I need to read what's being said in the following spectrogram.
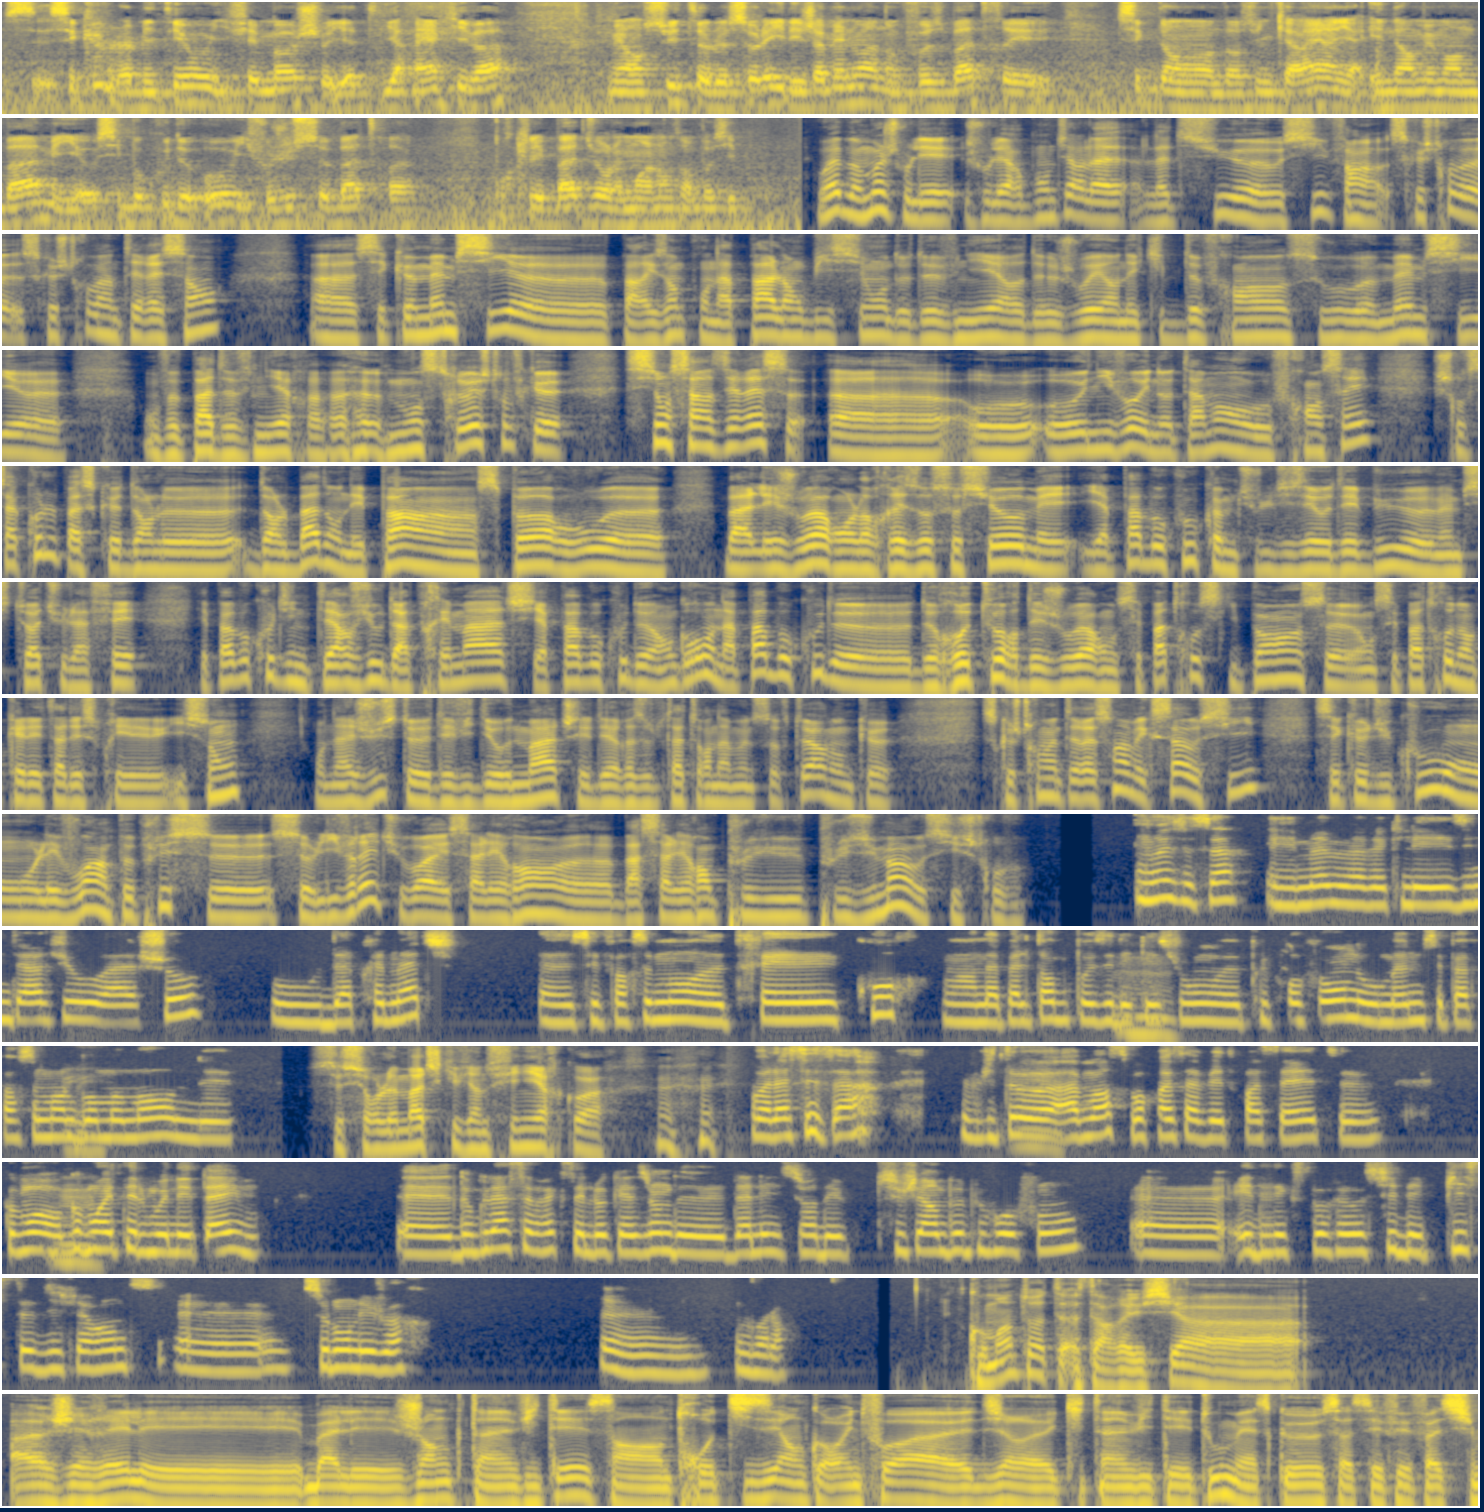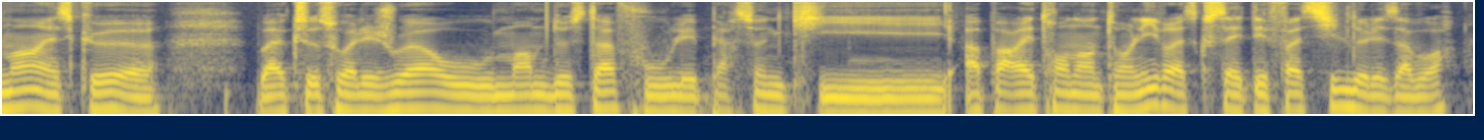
c'est comme la météo, il fait moche, il n'y a, a, rien qui va. Mais ensuite, le soleil, il est jamais loin, donc il faut se battre. Et c'est que dans, dans une carrière, il y a énormément de bas, mais il y a aussi beaucoup de hauts. Il faut juste se battre pour que les bas durent le moins longtemps possible. Ouais, bah moi je voulais, je voulais rebondir là, là-dessus euh, aussi. Enfin, ce que je trouve, ce que je trouve intéressant, euh, c'est que même si, euh, par exemple, on n'a pas l'ambition de devenir, de jouer en équipe de France, ou euh, même si euh, on veut pas devenir monstrueux, je trouve que si on s'intéresse au, au, haut niveau et notamment aux Français, je trouve ça cool parce que dans le dans le bad, on n'est pas un sport où bah, les joueurs ont leurs réseaux sociaux, mais il n'y a pas beaucoup, comme tu le disais au début, même si toi tu l'as fait, il n'y a pas beaucoup d'interviews d'après-match, il y a pas beaucoup de, en gros, on n'a pas beaucoup de de, retour des joueurs. On ne sait pas trop ce qu'ils pensent, on ne sait pas trop dans quel état d'esprit ils sont. On a juste des vidéos de match et des résultats Tournament Software. Donc, euh, ce que je trouve intéressant avec ça aussi, c'est que du coup, on les voit un peu plus se, livrer, tu vois, et ça les rend, euh, bah, ça les rend plus, plus humains aussi, je trouve. Ouais, c'est ça. Et même avec les interviews à chaud ou d'après match, c'est forcément très court. On n'a pas le temps de poser des Mhm. questions plus profondes ou même c'est pas forcément le bon moment. De... C'est sur le match qui vient de finir, quoi. Voilà, c'est ça. Plutôt, Mhm. ah mince, pourquoi ça fait 3-7 euh, comment, Mhm. comment était le money time? Euh, Donc là, c'est vrai que c'est l'occasion d'aller sur des sujets un peu plus profonds euh, et d'explorer aussi des pistes différentes euh, selon les joueurs. Euh, voilà. Comment toi, t'as as réussi à, gérer les, bah, les gens que t'as invités sans trop teaser encore une fois, euh, dire euh, qui t'a invité et tout, mais est-ce que ça s'est fait facilement? Est-ce que, euh, bah, que ce soit les joueurs ou membres de staff ou les personnes qui apparaîtront dans ton livre, est-ce que ça a été facile de les avoir?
